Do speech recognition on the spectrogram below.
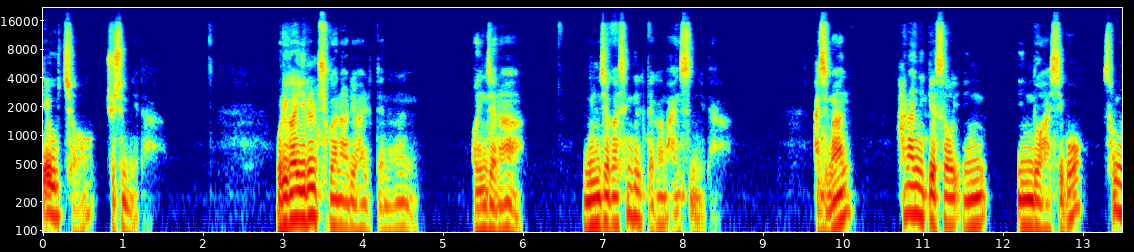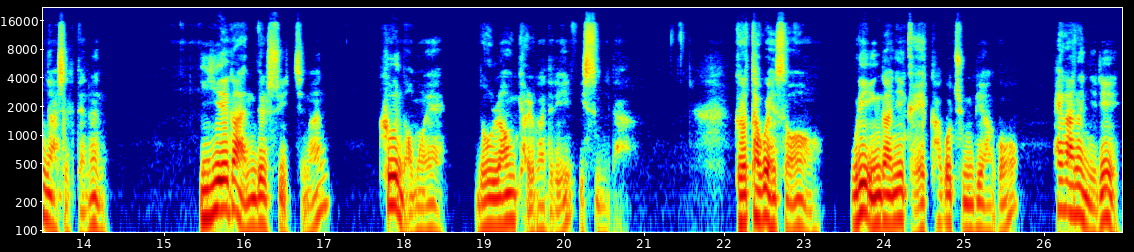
깨우쳐 주십니다. 우리가 일을 주관하려 할 때는 언제나 문제가 생길 때가 많습니다. 하지만 하나님께서 인, 인도하시고 섭리하실 때는 이해가 안 될 수 있지만 그 너머에 놀라운 결과들이 있습니다. 그렇다고 해서 우리 인간이 계획하고 준비하고 행하는 일이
